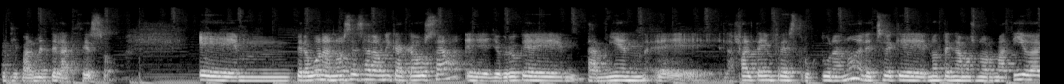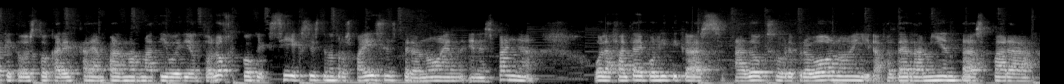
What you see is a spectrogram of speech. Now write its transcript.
principalmente el acceso. Em, pero bueno, no es esa la única causa. Eh, yo creo que también eh, la falta de infraestructura, ¿no? el hecho de que no tengamos normativa, que todo esto carezca de amparo normativo y deontológico, que sí existe en otros países, pero no en, en España, o la falta de políticas ad hoc sobre pro bono y la falta de herramientas para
